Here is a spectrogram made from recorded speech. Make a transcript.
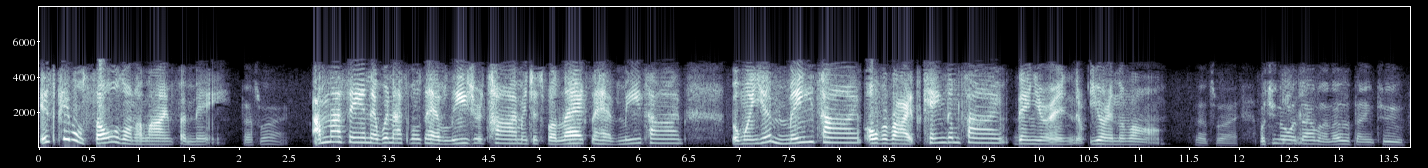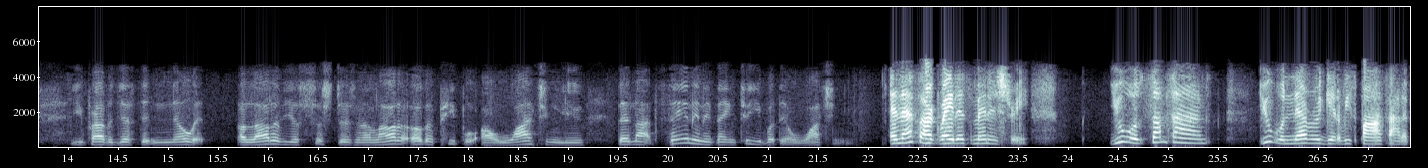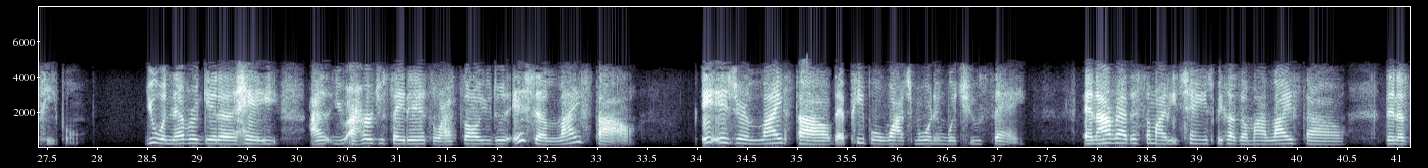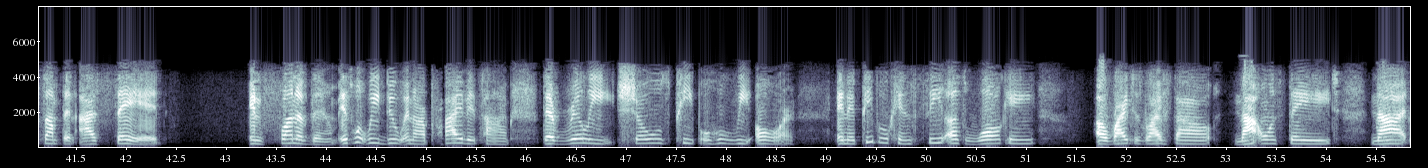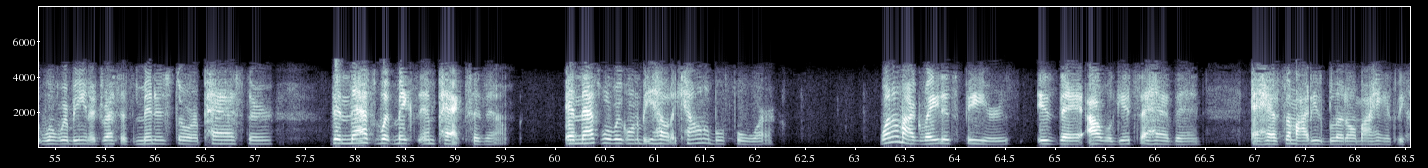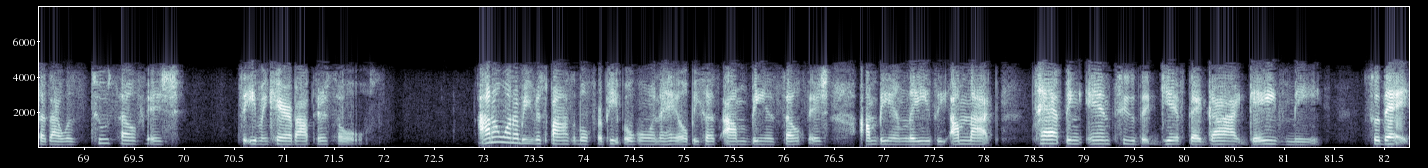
it's people's souls on the line for me. That's right. I'm not saying that we're not supposed to have leisure time and just relax and have me time, but when your me time overrides kingdom time, then you're in you're in the wrong. That's right. But you know what, Diamond? Another thing too, you probably just didn't know it. A lot of your sisters and a lot of other people are watching you. They're not saying anything to you, but they're watching you. And that's our greatest ministry. You will sometimes you will never get a response out of people. You will never get a hey, I you I heard you say this or I saw you do it. It's your lifestyle. It is your lifestyle that people watch more than what you say. And I'd rather somebody change because of my lifestyle than of something I said in front of them. It's what we do in our private time that really shows people who we are. And if people can see us walking a righteous lifestyle, not on stage, not when we're being addressed as minister or pastor, then that's what makes impact to them. And that's what we're going to be held accountable for. One of my greatest fears is that I will get to heaven and have somebody's blood on my hands because I was too selfish to even care about their souls. I don't want to be responsible for people going to hell because I'm being selfish, I'm being lazy, I'm not tapping into the gift that God gave me so that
